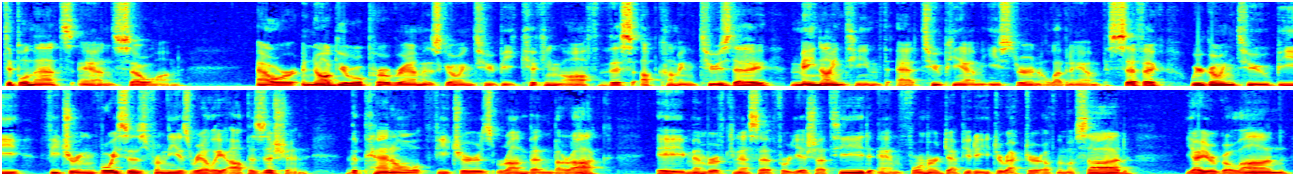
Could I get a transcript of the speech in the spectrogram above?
diplomats, and so on. Our inaugural program is going to be kicking off this upcoming Tuesday, May 19th at 2 p.m. Eastern, 11 a.m. Pacific. We're going to be featuring voices from the Israeli opposition. The panel features Ram Ben Barak, a member of Knesset for Yesh Atid and former deputy director of the Mossad, Yair Golan,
